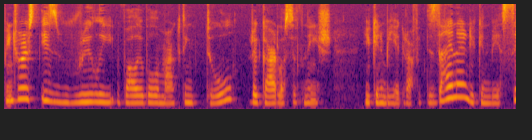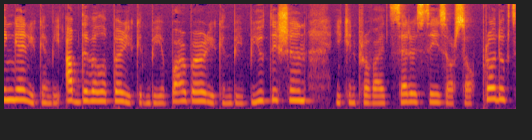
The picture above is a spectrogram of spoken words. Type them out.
Pinterest is really valuable marketing tool regardless of niche. You can be a graphic designer, you can be a singer, you can be app developer, you can be a barber, you can be beautician, you can provide services or sell products.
